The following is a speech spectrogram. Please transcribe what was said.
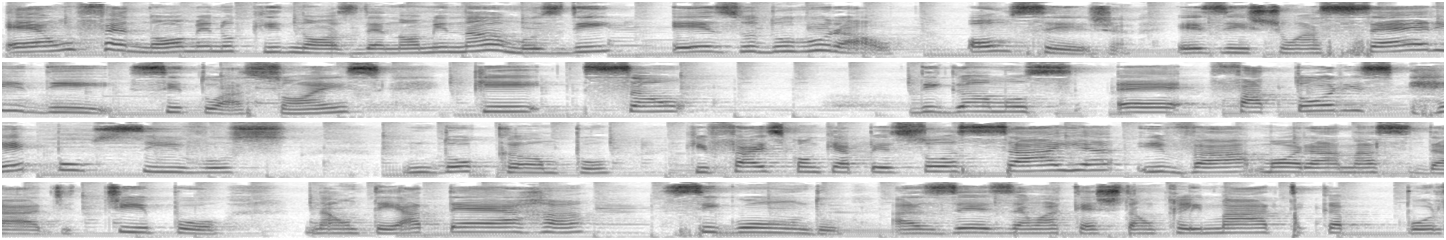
é um fenômeno que nós denominamos de êxodo rural. Ou seja, existe uma série de situações que são digamos, é, fatores repulsivos do campo que faz com que a pessoa saia e vá morar na cidade, tipo não ter a terra. Segundo, às vezes é uma questão climática por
